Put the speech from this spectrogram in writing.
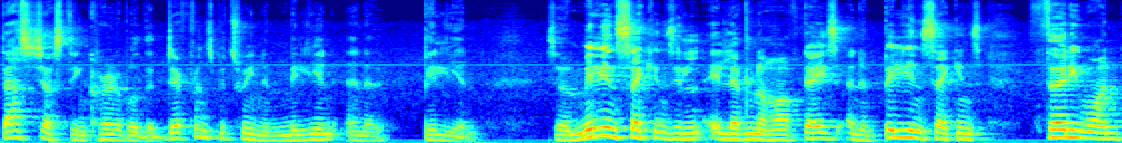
That's just incredible. The difference between a million and a billion. So a million seconds in 11 and a half days and a billion seconds, 31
